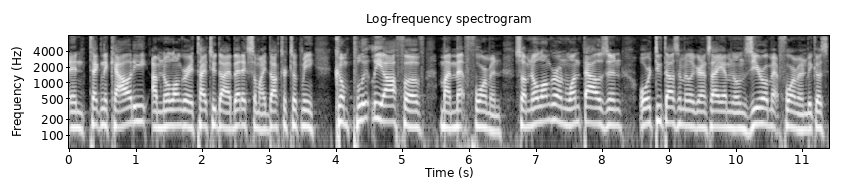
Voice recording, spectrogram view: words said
in technicality, I'm no longer a type 2 diabetic. So my doctor took me completely off of my metformin. So I'm no longer on 1,000 or 2,000 milligrams. I am on zero metformin because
